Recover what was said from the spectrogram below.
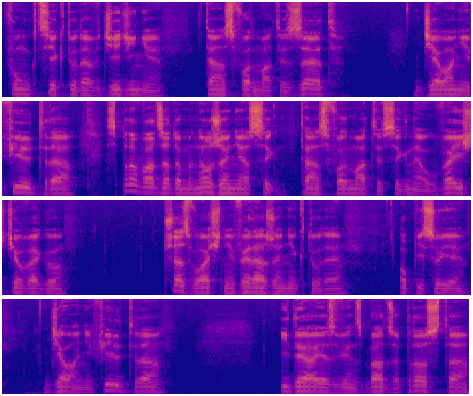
funkcję, która w dziedzinie transformaty Z, działanie filtra sprowadza do mnożenia transformaty sygnału wejściowego przez właśnie wyrażenie, które opisuje działanie filtra. Idea jest więc bardzo prosta.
